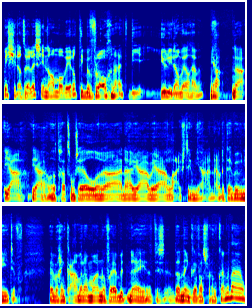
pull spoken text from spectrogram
Mis je dat wel eens in de handbalwereld? Die bevlogenheid die jullie dan wel hebben? Ja, nou, ja, ja, want dat gaat soms heel. Ja, nou ja, we- ja, livestream. Ja, nou, dat hebben we niet. Of we hebben geen cameraman. Of we hebben. Nee, dat is, dan denk ik vast van hoe kan het nou?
